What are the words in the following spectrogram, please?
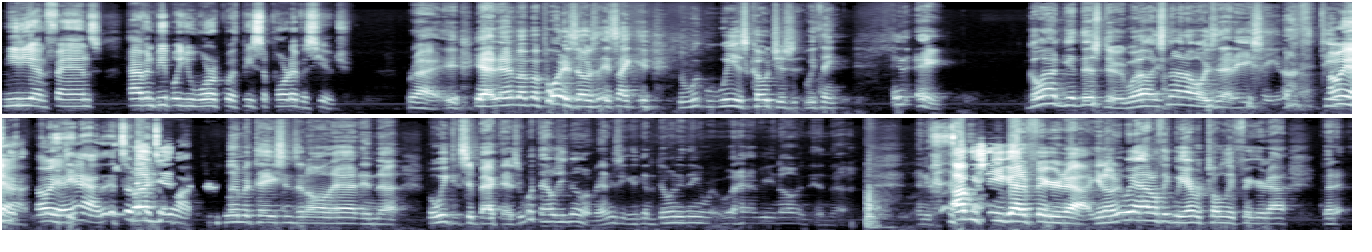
media and fans. Having people you work with be supportive is huge. Right. Yeah. But my point is, though, it's like we as coaches, we think, hey, go out and get this dude. Well, it's not always that easy, you know. Team, oh yeah, oh yeah, yeah. It's a, budget, it's a lot. limitations and all that, and uh, but we can sit back there and say, "What the hell is he doing, man? Is he going to do anything? What have you, you know?" And, and, uh, and he, obviously, you got to figure it out. You know, I don't think we ever totally figured it out, but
